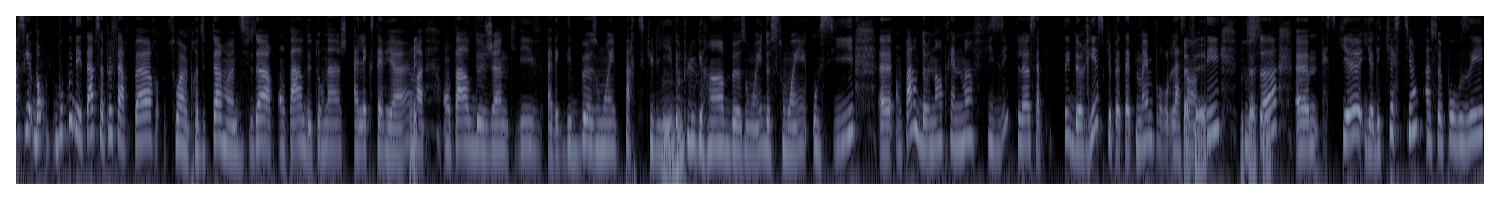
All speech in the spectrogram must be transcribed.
Parce que, bon, beaucoup d'étapes, ça peut faire peur, soit un producteur ou un diffuseur. On parle de tournage à l'extérieur. Oui. On parle de jeunes qui vivent avec des besoins particuliers, de Mhm. plus grands besoins, de soins aussi. Euh, on parle d'un entraînement physique, là. Ça de risque peut-être même pour la Tout santé, Tout ça. Euh, Est-ce qu'il y a des questions à se poser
